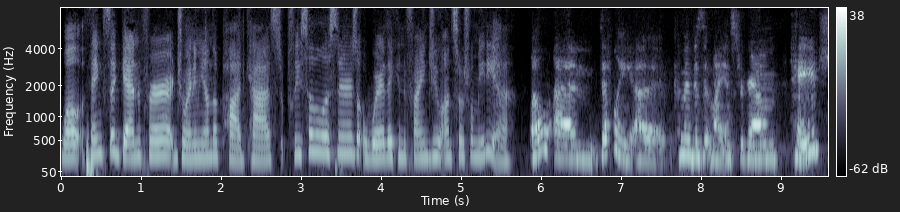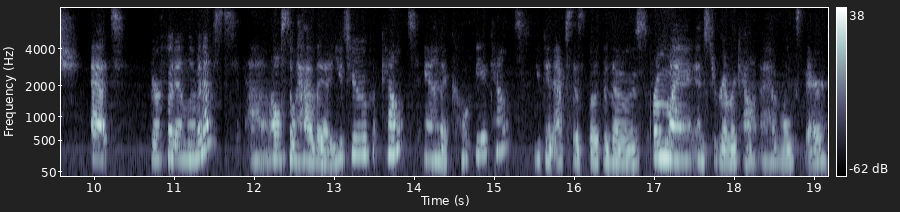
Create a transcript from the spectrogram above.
Well, thanks again for joining me on the podcast. Please tell the listeners where they can find you on social media. Well, um, definitely uh, come and visit my Instagram page at Barefoot and Luminous Um, I also have a YouTube account and a Ko-fi account. You can access both of those from my Instagram account. I have links there.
